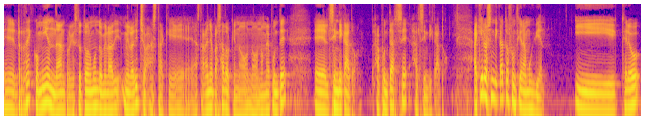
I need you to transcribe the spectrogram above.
eh, recomiendan, porque esto todo el mundo me lo ha, di- me lo ha dicho hasta que hasta el año pasado que no, no, no me apunté, el sindicato, apuntarse al sindicato. Aquí los sindicatos funcionan muy bien. Y creo,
